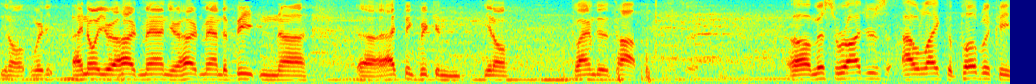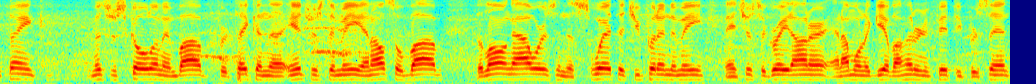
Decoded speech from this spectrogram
you know, I know you're a hard man. You're a hard man to beat, and uh, uh, I think we can, you know, climb to the top. Uh, Mr. Rogers, I would like to publicly thank Mr. Skaaland and Bob for taking the interest in me, and also Bob, the long hours and the sweat that you put into me, and it's just a great honor, and I'm going to give 150%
